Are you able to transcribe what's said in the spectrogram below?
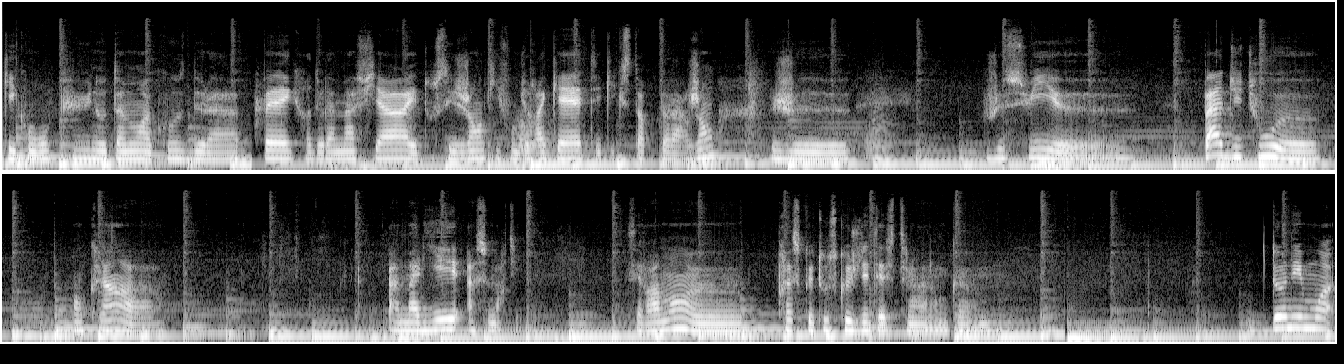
qui est corrompue notamment à cause de la pègre, de la mafia et tous ces gens qui font du racket et qui extorquent de l'argent. Je. Je suis euh, pas du tout euh, enclin à. à m'allier à ce Marty. C'est vraiment euh, presque tout ce que je déteste là. Donc, euh, donnez-moi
